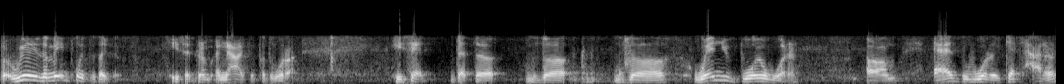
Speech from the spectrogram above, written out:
But really, the main point is like this. He said, and now I can put the water on. He said that the the the when you boil water, um, as the water gets hotter,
